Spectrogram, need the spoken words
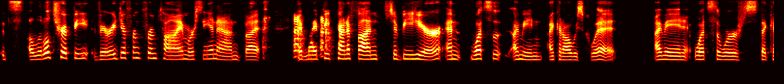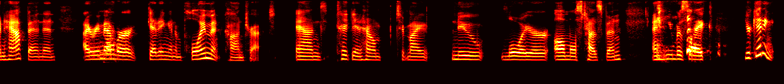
it's a little trippy, very different from Time or CNN, but it might be kind of fun to be here. And what's the? I mean, I could always quit. I mean, what's the worst that can happen? And I remember getting an employment contract and taking it home to my new lawyer, almost husband. And he was like, You're getting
